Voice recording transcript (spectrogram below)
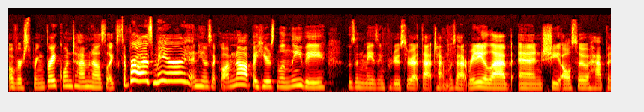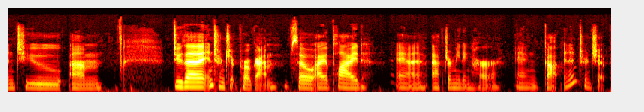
over spring break one time and I was like, surprise, I'm here. And he was like, oh, I'm not, but here's Lynn Levy, who's an amazing producer at that time, was at Radiolab. And she also happened to um, do the internship program. So I applied uh, after meeting her and got an internship.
